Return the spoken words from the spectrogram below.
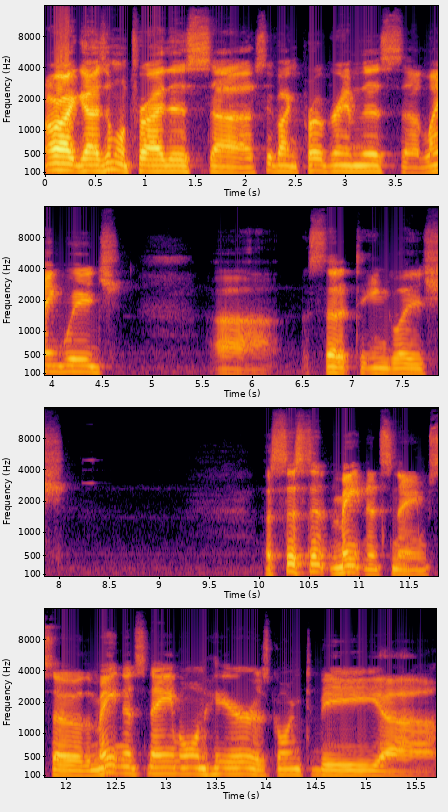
all right, guys, I'm going to try this, uh, see if I can program this uh, language, uh, set it to English. Assistant maintenance name. So the maintenance name on here is going to be... Uh...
